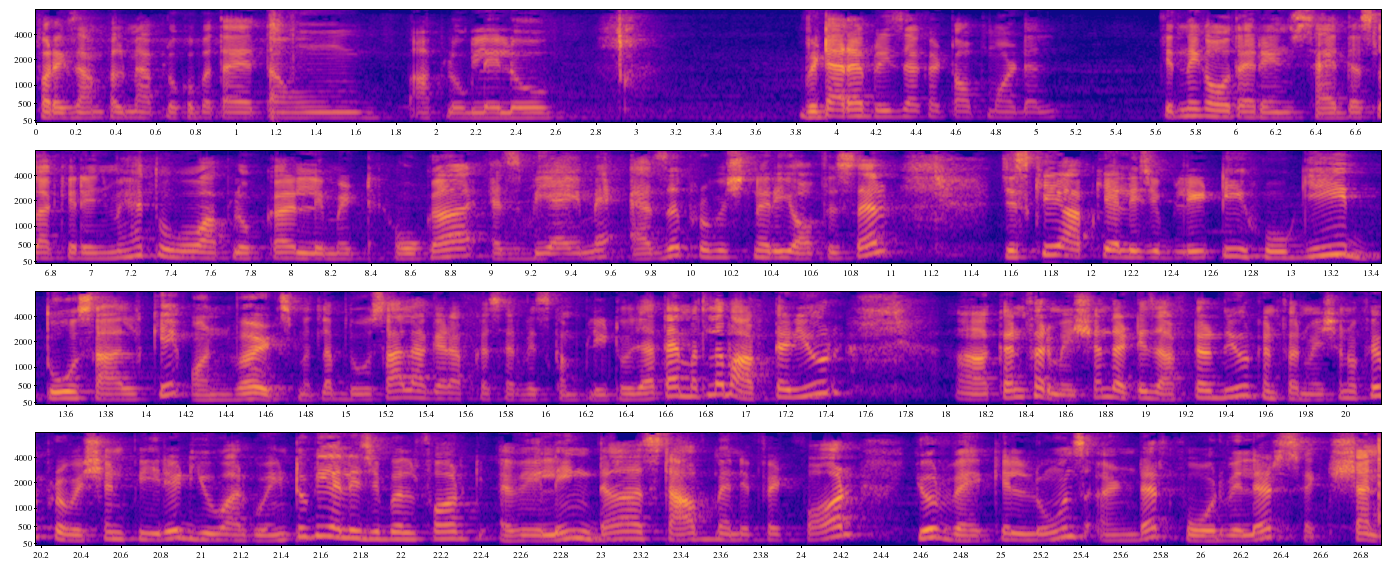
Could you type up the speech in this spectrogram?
फॉर एग्ज़ाम्पल मैं आप लोग को बता देता हूँ, आप लोग ले लो विटारा ब्रिजा का टॉप मॉडल कितने का होता है रेंज शायद दस लाख के रेंज में है तो वो आप लोग का लिमिट होगा एस बी आई में एज अ प्रोफेशनरी ऑफिसर जिसकी आपकी एलिजिबिलिटी होगी दो साल के ऑनवर्ड्स मतलब दो साल अगर आपका सर्विस कंप्लीट हो जाता है मतलब after your confirmation that is after your confirmation of a probation period you are going to be eligible for availing the staff benefit for your vehicle loans under four wheeler section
